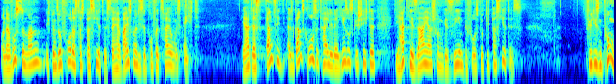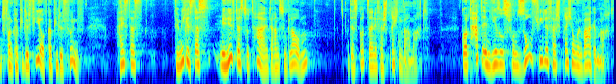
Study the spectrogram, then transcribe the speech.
Und da wusste man, ich bin so froh, dass das passiert ist. Daher weiß man, diese Prophezeiung ist echt. Ja, das ganze, also ganz große Teile der Jesusgeschichte, die hat Jesaja schon gesehen, bevor es wirklich passiert ist. Für diesen Punkt von Kapitel 4 auf Kapitel 5 heißt das, für mich ist das, mir hilft das total, daran zu glauben, dass Gott seine Versprechen wahrmacht. Gott hat in Jesus schon so viele Versprechungen wahrgemacht,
